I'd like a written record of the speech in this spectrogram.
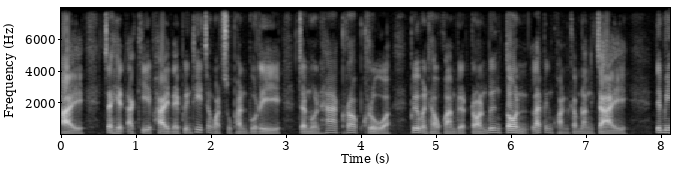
ภัย จะเหตุอัคคีภัยในพื้นที่จังหวัดสุพรรณบุรีจำนวน 5 ครอบครัว เพื่อบรรเทาความเดือดร้อนเบื้องต้น และเป็นขวัญกำลังใจ โดยมี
